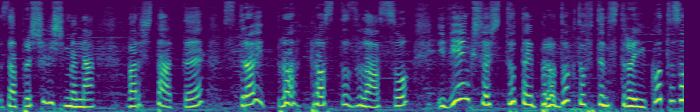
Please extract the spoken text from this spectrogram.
zaprosiliśmy na warsztaty strojk pro- prosto z lasu i większość tutaj produktów w tym stroiku to są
